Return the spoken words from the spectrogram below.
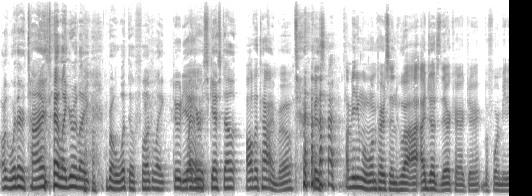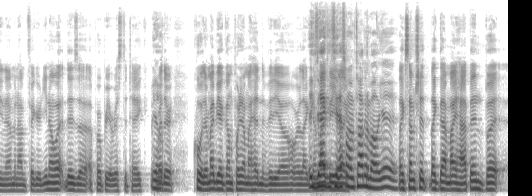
are, were there times that like you were like, bro, what the fuck, like, dude. Yeah, like you're sketched out? all the time, bro. Because I'm meeting with one person who I, I judged their character before meeting them, and I figured, you know what, there's a appropriate risk to take. Yeah. Whether cool, there might be a gun pointed at my head in the video, or like exactly. See, that's like, what I'm talking about. Yeah. like some shit like that might happen. But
